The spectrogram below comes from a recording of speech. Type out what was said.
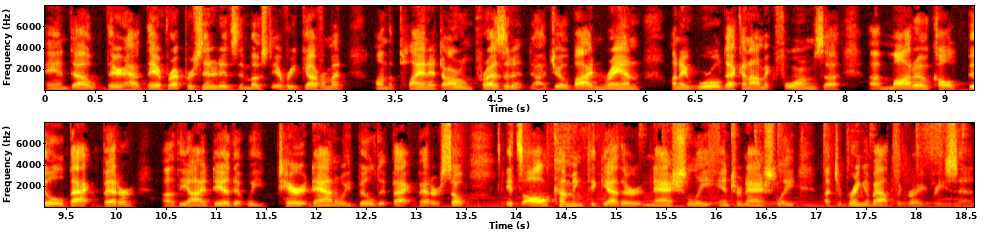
And uh, they have they have representatives in most every government on the planet. Our own president, uh, Joe Biden, ran on a World Economic Forum's uh, motto called "Build Back Better." uh, the idea that we tear it down and we build it back better. So it's all coming together nationally, internationally uh, to bring about the Great Reset.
